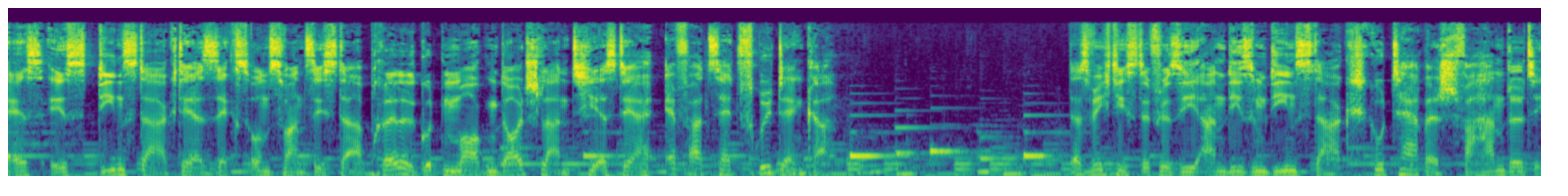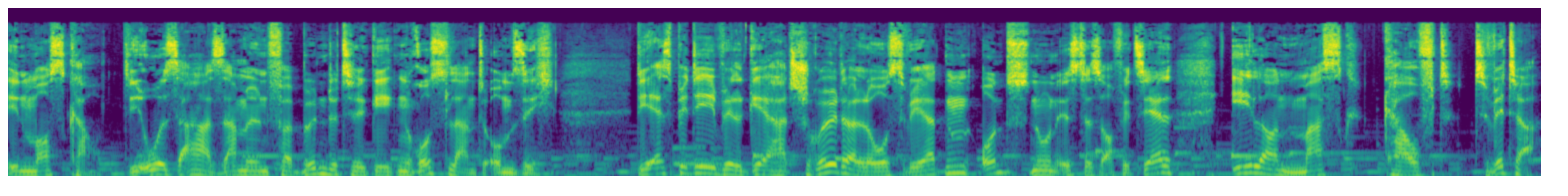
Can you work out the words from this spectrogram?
Es ist Dienstag, der 26. April. Guten Morgen Deutschland. Hier ist der FAZ Frühdenker. Das Wichtigste für Sie an diesem Dienstag. Guterres verhandelt in Moskau. Die USA sammeln Verbündete gegen Russland um sich. Die SPD will Gerhard Schröder loswerden und nun ist es offiziell, Elon Musk kauft Twitter.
